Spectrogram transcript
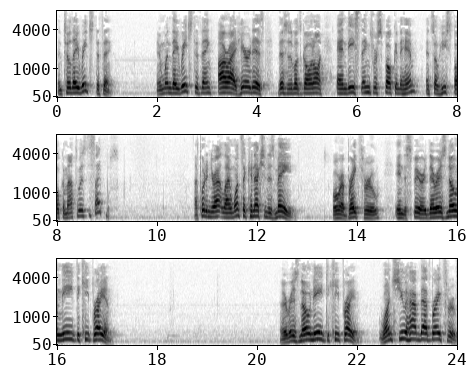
until they reached the thing. And when they reached the thing, alright, here it is. This is what's going on. And these things were spoken to him, and so he spoke them out to his disciples. I put in your outline, once a connection is made, or a breakthrough in the Spirit, there is no need to keep praying. There is no need to keep praying. Once you have that breakthrough,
